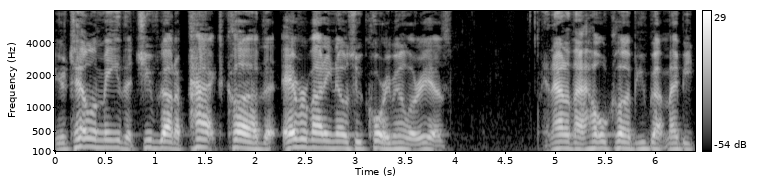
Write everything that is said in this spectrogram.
You're telling me that you've got a packed club that everybody knows who Corey Miller is, and out of that whole club, you've got maybe,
